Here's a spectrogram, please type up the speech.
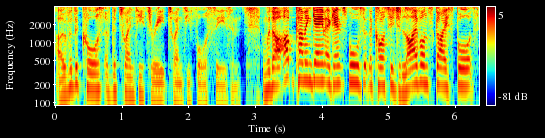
over the course of the 23 24 season. And with our upcoming game against Wolves at the Cottage live on Sky Sports,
